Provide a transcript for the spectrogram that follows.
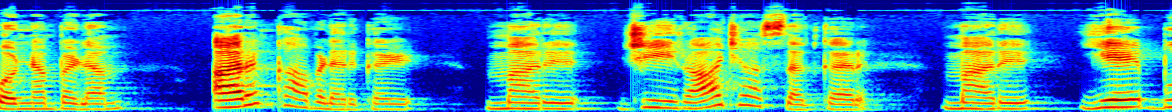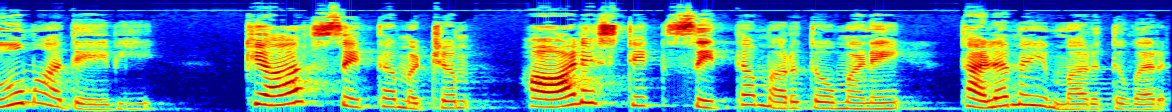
பொன்னம்பலம் அறங்காவலர்கள் மறு ஜி ராஜா சங்கர் மறு ஏ பூமாதேவி கியார் சித்த மற்றும் ஹாலிஸ்டிக் சித்த மருத்துவமனை தலைமை மருத்துவர்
